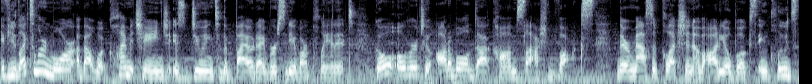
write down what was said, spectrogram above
If you'd like to learn more about what climate change is doing to the biodiversity of our planet, go over to audible.com/vox. Their massive collection of audiobooks includes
